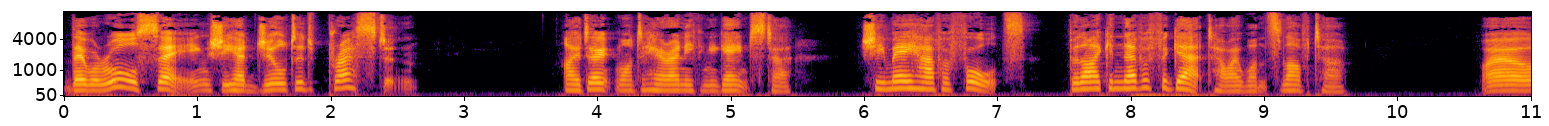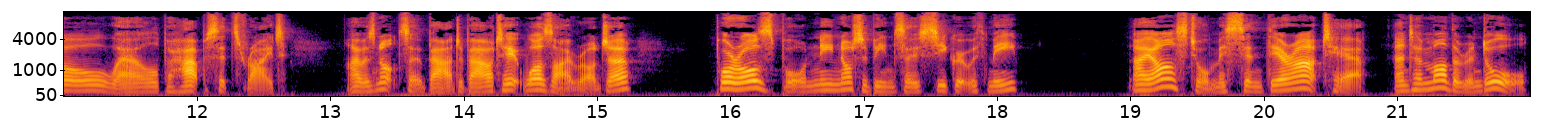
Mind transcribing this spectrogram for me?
They were all saying she had jilted Preston." "I don't want to hear anything against her. She may have her faults, but I can never forget how I once loved her." "Well, well, perhaps it's right. I was not so bad about it, was I, Roger? Poor Osborne need not have been so secret with me. I asked your Miss Cynthia out here, and her mother and all.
